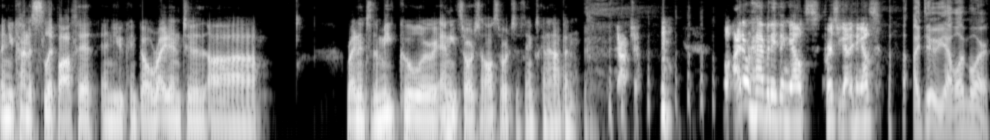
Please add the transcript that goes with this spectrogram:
and you kind of slip off it, and you can go right into uh, right into the meat cooler. Any sorts, all sorts of things can happen. Gotcha. well, I don't have anything else. Chris, you got anything else? I do, yeah, one more.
